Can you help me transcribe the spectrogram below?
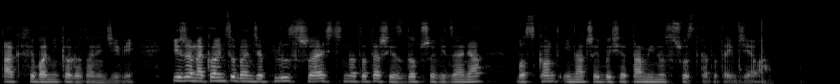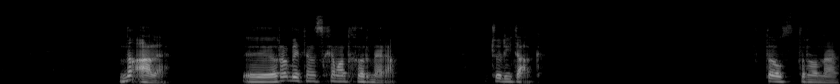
Tak, chyba nikogo to nie dziwi. I że na końcu będzie plus 6, no to też jest do przewidzenia, bo skąd inaczej by się ta minus szóstka tutaj wzięła. No ale yy, robię ten schemat Hornera. Czyli tak. W tą stronę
